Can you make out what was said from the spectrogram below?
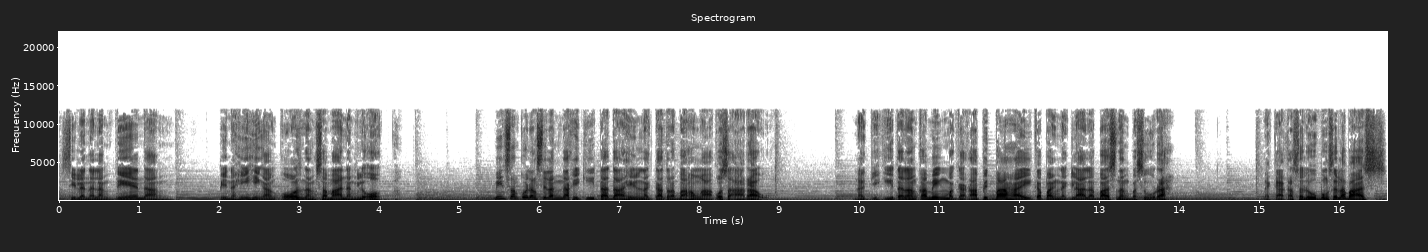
Sila na lang din ang pinahihingang ko ng sama ng loob. Minsan ko lang silang nakikita dahil nagtatrabaho nga ako sa araw. Nagkikita lang kaming magkakapit-bahay kapag naglalabas ng basura. Nagkakasalubong sa labas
